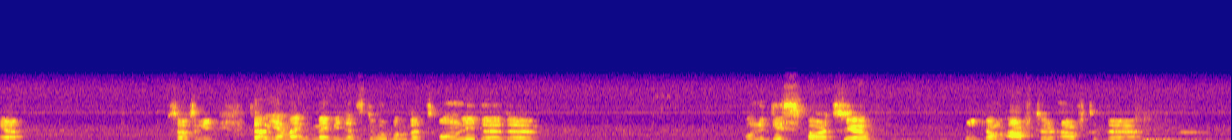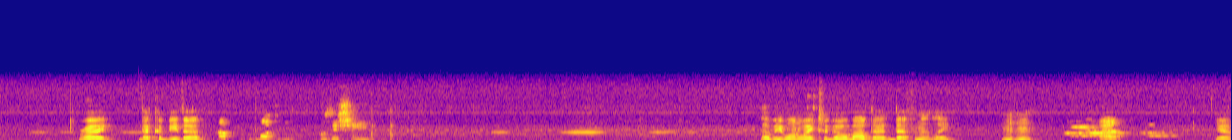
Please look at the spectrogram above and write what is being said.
Yeah, certainly. So yeah, may- maybe that's doable. That's only the the only this part Yeah, will come after after the right. That could be the after the module position. That'll be one way to go about that, definitely. Mm-hmm. Yeah. Yeah.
